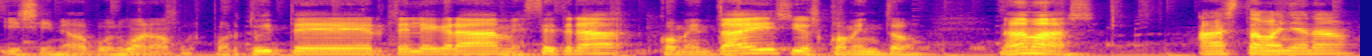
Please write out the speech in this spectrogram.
Y si no, pues bueno, pues por Twitter, Telegram, etcétera, comentáis y os comento. Nada más. Hasta mañana.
